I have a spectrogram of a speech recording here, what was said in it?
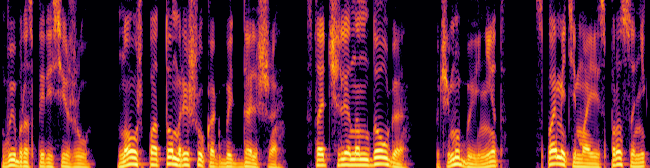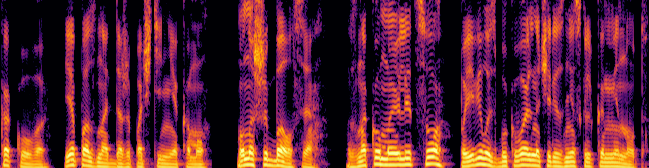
выброс пересижу. Но уж потом решу, как быть дальше. Стать членом долга? Почему бы и нет? С памяти моей спроса никакого, и опознать даже почти некому. Он ошибался. Знакомое лицо появилось буквально через несколько минут.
